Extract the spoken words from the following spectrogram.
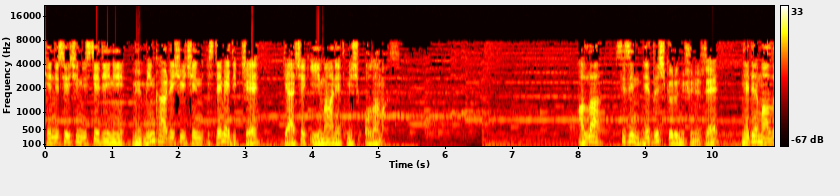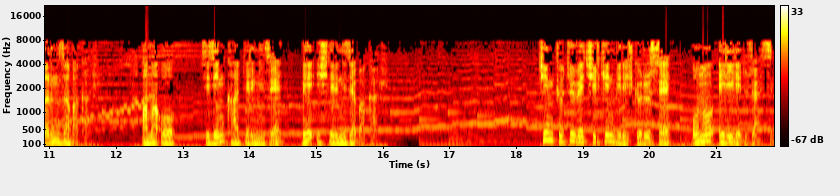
kendisi için istediğini mümin kardeşi için istemedikçe gerçek iman etmiş olamaz. Allah sizin ne dış görünüşünüze ne de mallarınıza bakar. Ama O sizin kalplerinize ve işlerinize bakar. Kim kötü ve çirkin bir iş görürse onu eliyle düzelsin.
